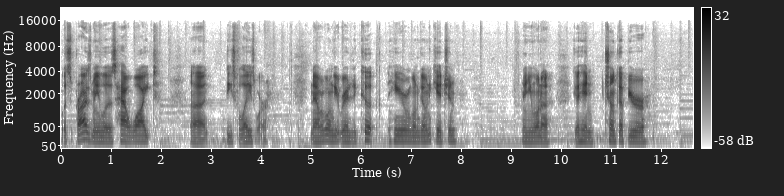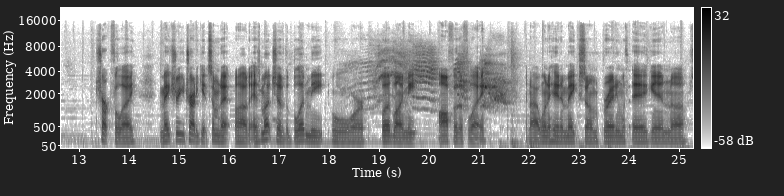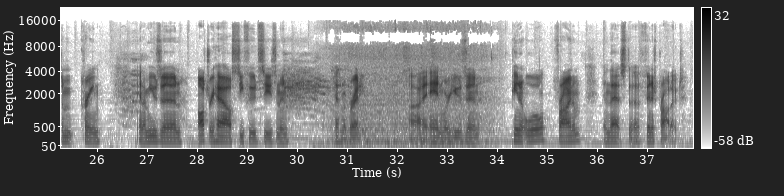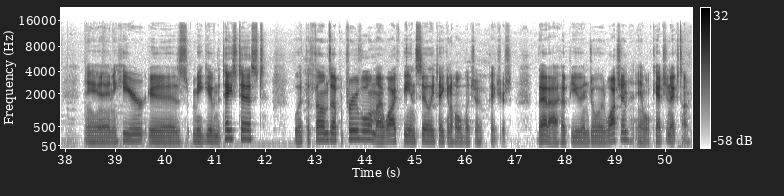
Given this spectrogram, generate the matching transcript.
What surprised me was how white uh, these fillets were. Now we're going to get ready to cook here. We're going to go in the kitchen. And you want to go ahead and chunk up your shark fillet. Make sure you try to get some of that, uh, as much of the blood meat or bloodline meat off of the fillet. And I went ahead and make some breading with egg and uh, some cream. And I'm using Autry House seafood seasoning as my breading. Uh, and we're using peanut oil, frying them, and that's the finished product. And here is me giving the taste test with the thumbs up approval, my wife being silly, taking a whole bunch of pictures. With that, I hope you enjoyed watching, and we'll catch you next time.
